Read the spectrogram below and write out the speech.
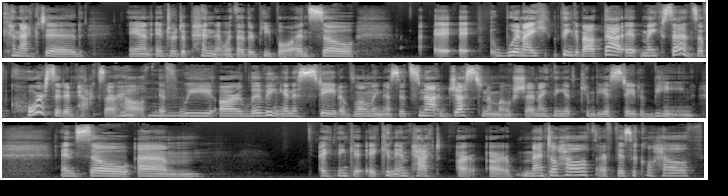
connected and interdependent with other people. And so it, it, when I think about that, it makes sense. Of course, it impacts our health. If mm-hmm. we are living in a state of loneliness, it's not just an emotion. I think it can be a state of being. And so um, I think it, it can impact our, our mental health, our physical health,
